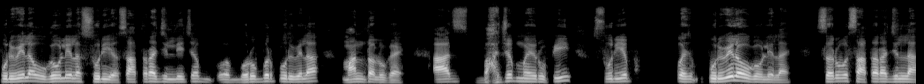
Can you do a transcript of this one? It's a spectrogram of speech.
पूर्वेला उगवलेला सूर्य सातारा जिल्ह्याच्या ब- बरोबर पूर्वेला मान तालुका आहे. आज भाजपमय रूपी सूर्य प- पूर्वेला उगवलेला आहे. सर्व सातारा जिल्हा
